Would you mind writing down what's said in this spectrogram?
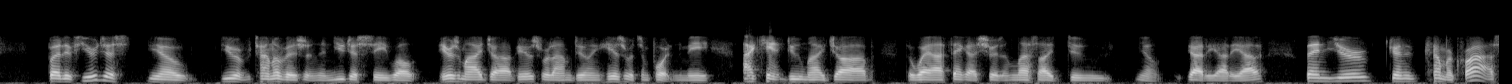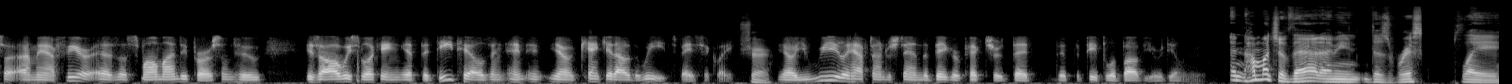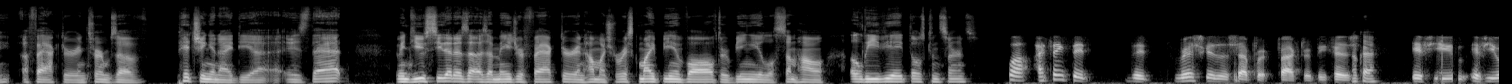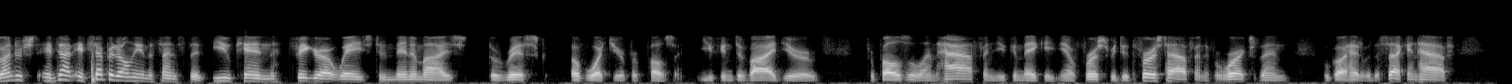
But if you're just, you know, you have tunnel vision and you just see, well, here's my job, here's what I'm doing, here's what's important to me. I can't do my job the way I think I should unless I do, you know, yada yada yada. Then you're going to come across, I mean, I fear, as a small-minded person who is always looking at the details and, and, and, you know can't get out of the weeds basically. Sure. You know you really have to understand the bigger picture that that the people above you are dealing with. And how much of that i mean does risk play a factor in terms of pitching an idea? Is that i mean do you see that as a, as a major factor and how much risk might be involved or being able to somehow alleviate those concerns? Well i think that that risk is a separate factor because okay if you if you understand it's not it's separate only in the sense that you can figure out ways to minimize the risk of what you're proposing. You can divide your proposal in half and you can make it, you know, first we do the first half and if it works then we'll go ahead with the second half.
